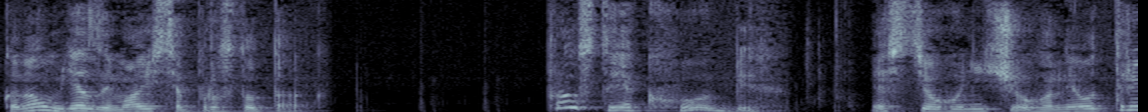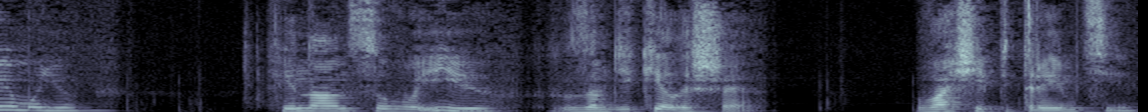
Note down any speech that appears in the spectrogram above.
Каналом я займаюся просто так. Просто як хобі. Я з цього нічого не отримую фінансово і завдяки лише вашій підтримці.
